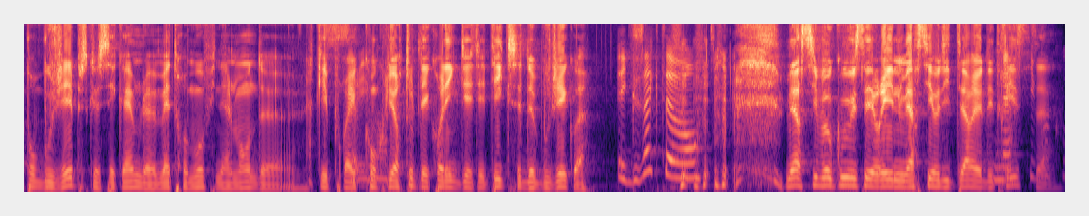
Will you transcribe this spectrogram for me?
pour bouger, puisque c'est quand même le maître mot finalement de, qui pourrait conclure toutes les chroniques diététiques, c'est de bouger, quoi. Exactement. Merci beaucoup Séverine, merci auditeurs et auditrices. Merci beaucoup.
